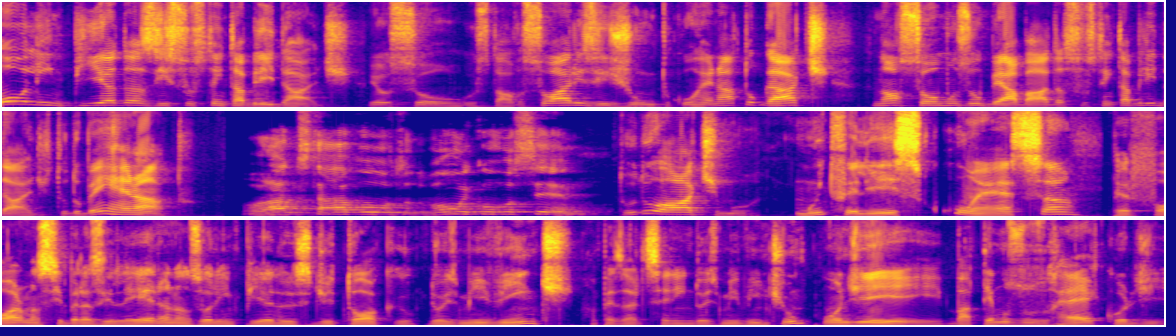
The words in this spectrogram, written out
Olimpíadas e Sustentabilidade. Eu sou o Gustavo Soares e junto com o Renato Gatti, nós somos o Beabá da Sustentabilidade. Tudo bem, Renato? Olá, Gustavo, tudo bom? E com você? Tudo ótimo. Muito feliz com essa performance brasileira nas Olimpíadas de Tóquio 2020, apesar de serem em 2021, onde batemos os recordes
